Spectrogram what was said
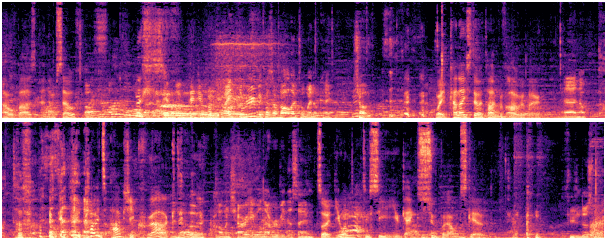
Albaz and himself. Oh, fuck. I threw because I'm not allowed to win, okay? Shut. Wait, can I still attack with Arabo? Uh, no. What the fuck? Card's actually cracked. No. Common charity will never be the same. So, do you want to see you getting super outscared? Fusion doesn't.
